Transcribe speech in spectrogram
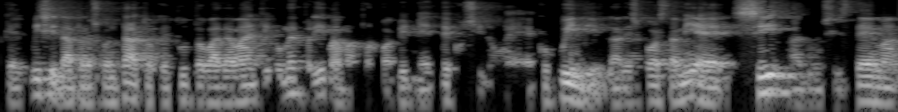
perché qui si dà per scontato che tutto vada avanti come prima, ma probabilmente così non è. Ecco, quindi la risposta mia è sì ad un sistema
